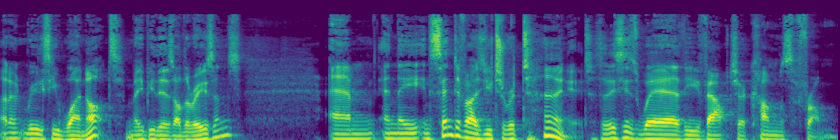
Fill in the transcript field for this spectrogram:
I don't really see why not. Maybe there's other reasons. Um, and they incentivize you to return it. So, this is where the voucher comes from.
